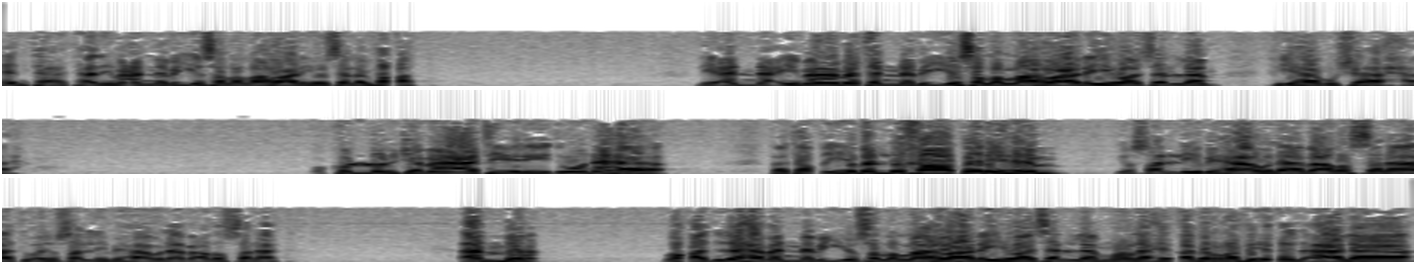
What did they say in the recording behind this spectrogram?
انتهت هذه مع النبي صلى الله عليه وسلم فقط. لأن إمامة النبي صلى الله عليه وسلم فيها مشاحة وكل الجماعة يريدونها. فتطيبا لخاطرهم يصلي بهؤلاء بعض الصلاة ويصلي بهؤلاء بعض الصلاة. أما وقد ذهب النبي صلى الله عليه وسلم ولحق بالرفيق الأعلى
